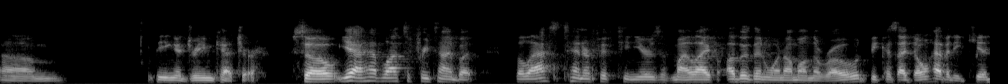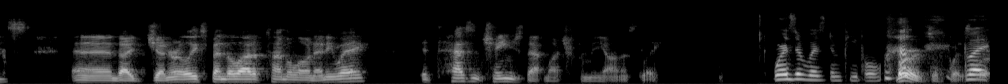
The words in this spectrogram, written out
um, being a dream catcher. So yeah, I have lots of free time, but the last 10 or 15 years of my life, other than when I'm on the road, because I don't have any kids and I generally spend a lot of time alone anyway, it hasn't changed that much for me, honestly. Words of wisdom, people. Words of wisdom. but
